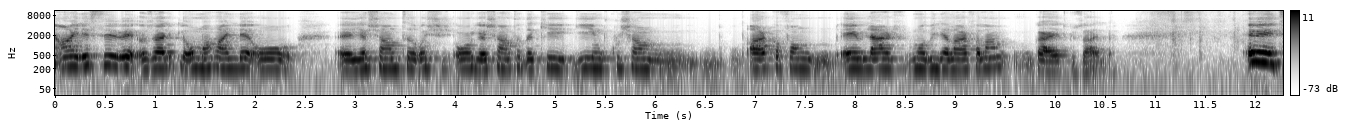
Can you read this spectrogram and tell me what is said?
ailesi ve özellikle o mahalle, o e, yaşantı, o, o yaşantıdaki giyim, kuşam, arka fon, evler, mobilyalar falan gayet güzeldi. Evet,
